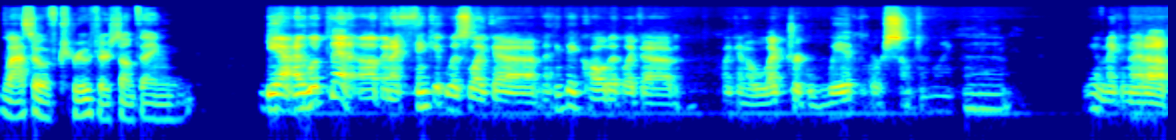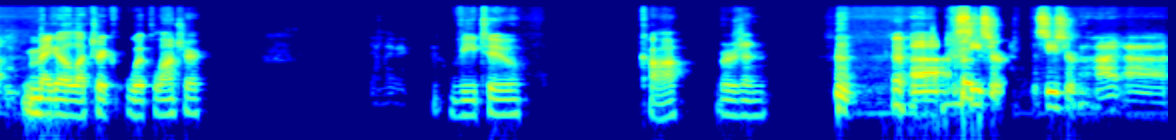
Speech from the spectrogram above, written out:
lasso of truth or something. Yeah, I looked that up, and I think it was like a. I think they called it like a like an electric whip or something like that. Yeah, I'm making that up. Mega electric whip launcher Yeah, maybe. V2 Ka version. Uh, sea serpent. The sea serpent. High, uh,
